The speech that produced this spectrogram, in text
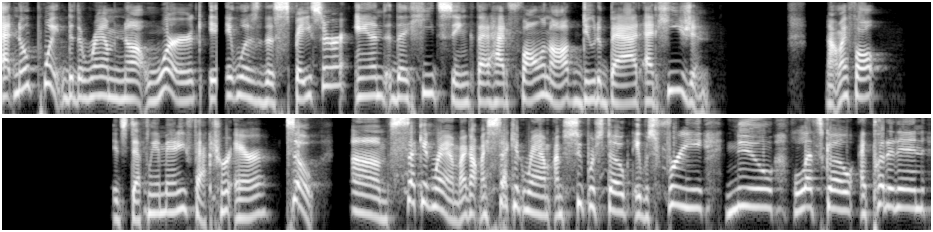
at no point did the RAM not work. It, was the spacer and the heatsink that had fallen off due to bad adhesion. Not my fault. It's definitely a manufacturer error. So um, second RAM. I got my second RAM. I'm super stoked. It was free, new. Let's go. I put it in,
